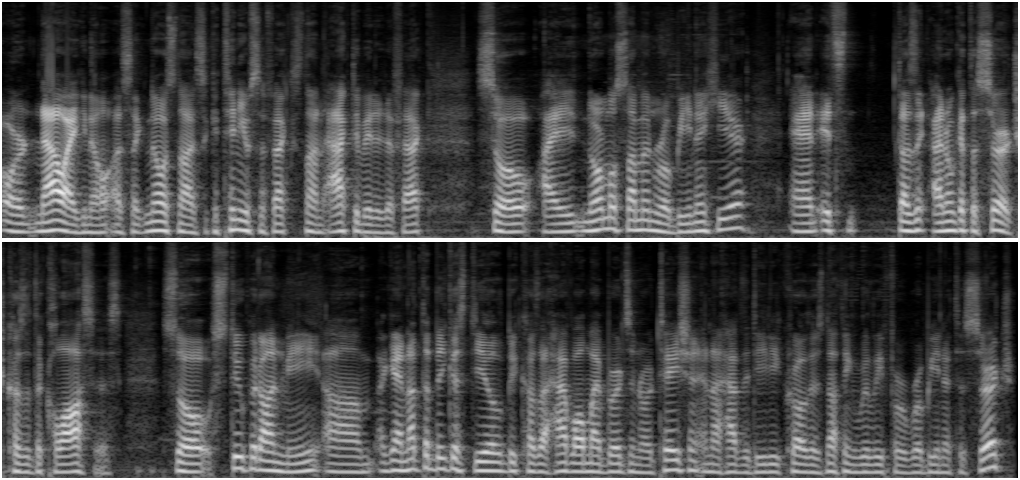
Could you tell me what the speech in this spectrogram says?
or now I you know I was like, no, it's not. It's a continuous effect. It's not an activated effect. So I normal summon Robina here, and it's doesn't I don't get the search because of the Colossus. So stupid on me. Um, again, not the biggest deal because I have all my birds in rotation and I have the DD Crow. There's nothing really for Robina to search,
